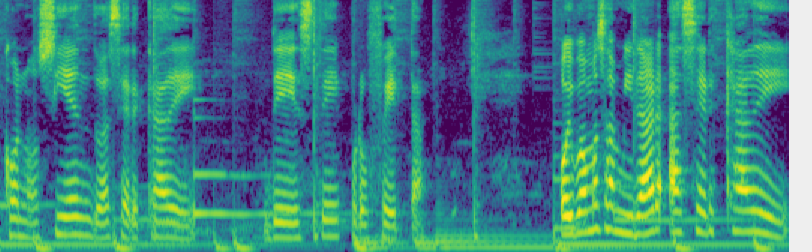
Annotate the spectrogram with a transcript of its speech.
conociendo acerca de, de este profeta. Hoy vamos a mirar acerca de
